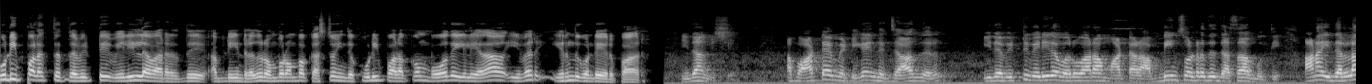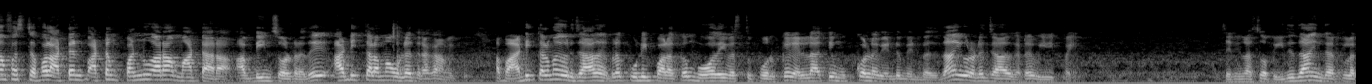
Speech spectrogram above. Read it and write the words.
குடிப்பழக்கத்தை விட்டு வெளியில் வர்றது அப்படின்றது ரொம்ப ரொம்ப கஷ்டம். இந்த குடிப்பழக்கம் போதையிலே தான் இவர் இருந்து கொண்டே இருப்பார். இதான் விஷயம். அப்போ ஆட்டோமேட்டிக்காக இந்த ஜாதகர் இதை விட்டு வெளியில் வருவாரா மாட்டாரா? அப்படின்னு சொல்கிறது தசா புத்தி ஆனால் இதெல்லாம் ஃபர்ஸ்ட் ஆஃப் ஆல் அட்டன் அட்டம் பண்ணுவாரா மாட்டாரா? அப்படின்னு சொல்கிறது அடித்தளமாக உள்ள கிரக அமைப்பு. அப்போ அடித்தளமாக ஒரு ஜாதகத்தில் குடிப்பழக்கம் போதை வஸ்து பொருட்கள் எல்லாத்தையும் உட்கொள்ள வேண்டும் என்பது தான் இவரோட ஜாதகத்தை விதிப்பயன் சரிங்களா? ஸோ அப்போ இதுதான் இந்த இடத்துல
